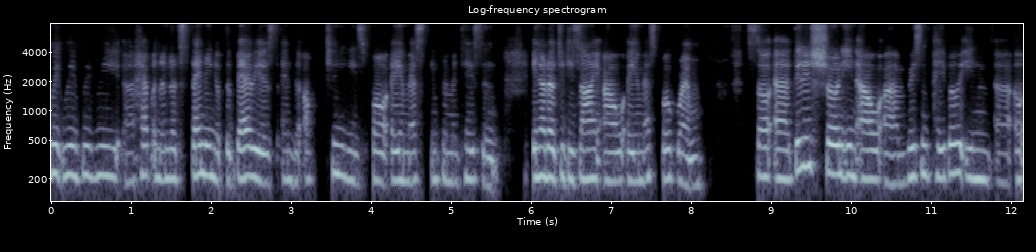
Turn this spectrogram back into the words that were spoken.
we, we, we uh, have an understanding of the barriers and the opportunities for AMS implementation in order to design our AMS program. So uh, this is shown in our um, recent paper in uh, uh,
